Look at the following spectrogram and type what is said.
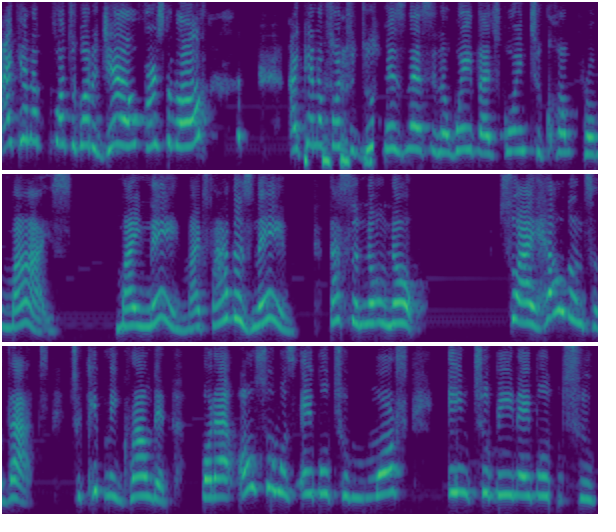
I can't afford to go to jail, first of all. I can't afford to do business in a way that's going to compromise my name, my father's name. That's a no no. So I held on to that to keep me grounded. But I also was able to morph into being able to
